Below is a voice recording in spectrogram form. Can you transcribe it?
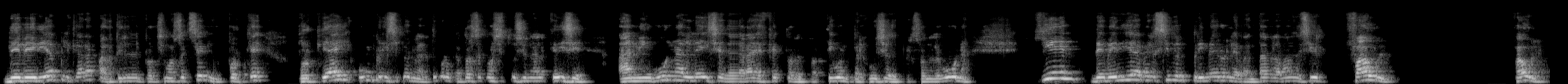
Debería aplicar a partir del próximo sexenio. ¿Por qué? Porque hay un principio en el artículo 14 constitucional que dice, a ninguna ley se dará efecto retroactivo en perjuicio de persona alguna. ¿Quién debería haber sido el primero en levantar la mano y decir, faul, faul?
